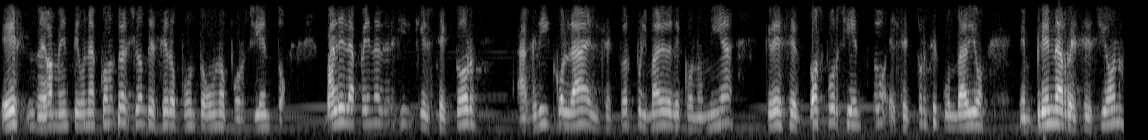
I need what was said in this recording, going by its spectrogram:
es nuevamente una contracción de 0.1%. Vale la pena decir que el sector agrícola, el sector primario de la economía, crece 2%, el sector secundario en plena recesión,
